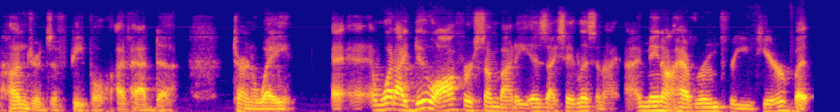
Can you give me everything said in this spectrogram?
hundreds of people I've had to turn away and what I do offer somebody is I say, listen, I, I may not have room for you here, but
